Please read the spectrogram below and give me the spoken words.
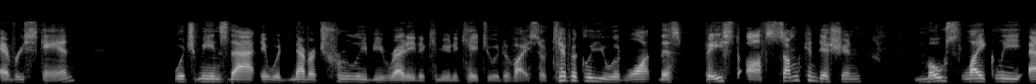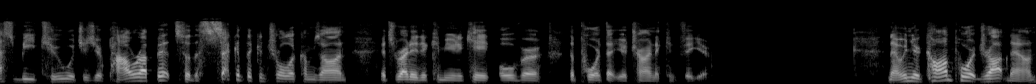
every scan, which means that it would never truly be ready to communicate to a device. So typically you would want this based off some condition, most likely SB2, which is your power up bit. So the second the controller comes on, it's ready to communicate over the port that you're trying to configure. Now in your COM port dropdown,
